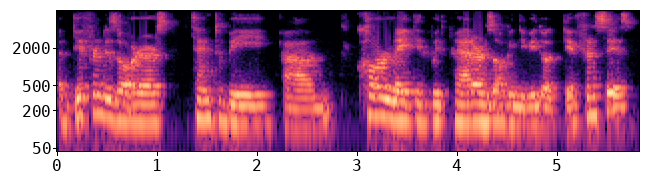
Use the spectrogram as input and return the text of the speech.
uh, different disorders tend to be um, correlated with patterns of individual differences.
